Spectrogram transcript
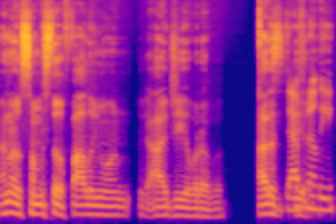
I know some still follow you on like IG or whatever. Does yeah. definitely.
